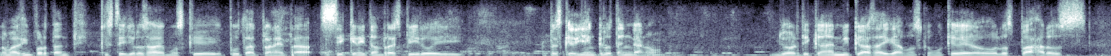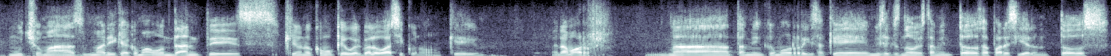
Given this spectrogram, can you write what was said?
más importante. Que usted y yo lo sabemos que, puta, el planeta sí que necesita un respiro y pues qué bien que lo tenga, ¿no? Yo ahorita en mi casa, digamos, como que veo los pájaros mucho más, marica, como abundantes, que uno como que vuelve a lo básico, ¿no? Que el amor. Me da también como risa que mis exnovios también todos aparecieron, todos.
